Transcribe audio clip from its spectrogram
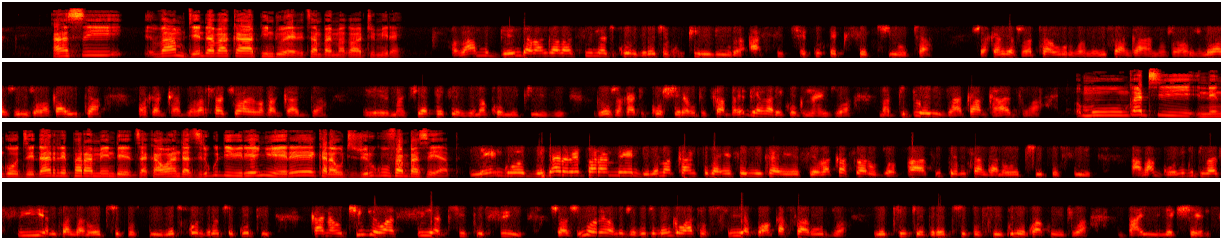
asi vamudhenda vakapindura here tsamba yamakavatumirai vamudhenda vanga vasina chikonzero chekupindura asi chekuexecuta. Zvakanga zvataurwa nemusangano zvinova zvinhu zvavakaita vakagadza vahlachwayo vakagadza machairpersons emacommittees ndo zvakatikoshera kuti tsamba yedu yakarecognizwa madeployees akagadzwa mungati nhengo dzedare reparamende dzakawanda dziri kudivi renyu here kana kuti zviri kufamba sei apa? Nhengo dzedare reparamende nemakansela ese nyika yese vakasarudzwa pasi pemusangano wetriple c. Havagoni kuti vasiye musangano wetriple c nechikonzero chekuti kana uchinge wasiya triple c zvazvinoreva ndezvekuti unenge watosiya kwawakasarudzwa netiketi retriple c kune kwakuitwa by election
